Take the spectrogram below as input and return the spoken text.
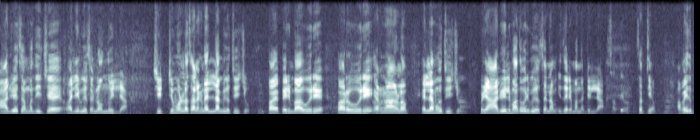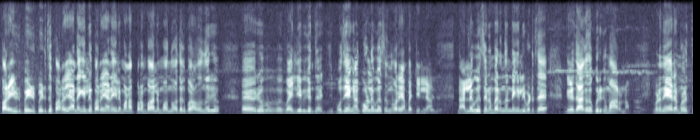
ആലുവയെ സംബന്ധിച്ച് വലിയ വികസനങ്ങളൊന്നുമില്ല. ചുറ്റുമുള്ള സ്ഥലങ്ങളെല്ലാം വികസിച്ചു. പെരുമ്പാവൂര് പറവൂര് എറണാകുളം എല്ലാം വികസിച്ചു. പക്ഷേ ആലുവയിൽ അത് ഒരു വികസനം ഇതുവരെ വന്നിട്ടില്ല. സത്യം. അപ്പോൾ ഇത് പറയും ഇപ്പോൾ ഇപ്പോൾ എടുത്ത് പറയുകയാണെങ്കിൽ പറയുകയാണെങ്കിൽ മണപ്പുറം പാലം വന്നു അതൊക്കെ അതൊന്നൊരു ഒരു വലിയ വികസനം പൊതുജനങ്ങൾക്കുള്ള വികസനം എന്ന് പറയാൻ പറ്റില്ല. നല്ല വികസനം വരുന്നുണ്ടെങ്കിൽ ഇവിടുത്തെ ഗതാഗതക്കുരുക്ക് മാറണം. ഇവിടെ നേരം വെളുത്ത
